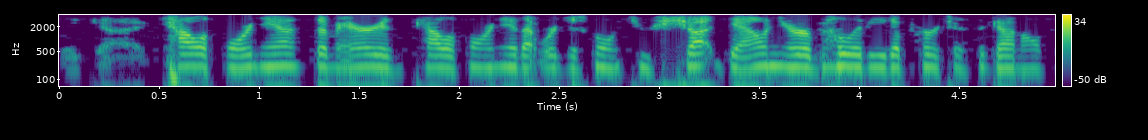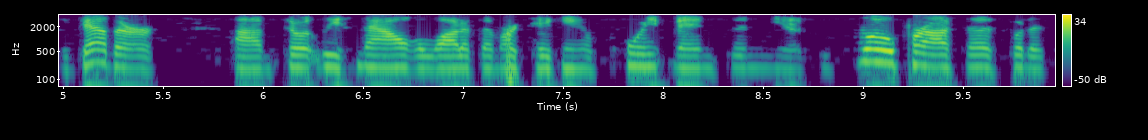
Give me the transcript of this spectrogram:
like uh, California, some areas of California that were just going to shut down your ability to purchase a gun altogether. Um, so at least now a lot of them are taking appointments, and you know it's a slow process, but it's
